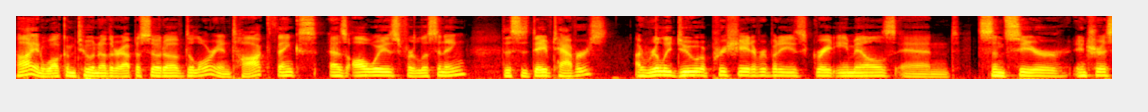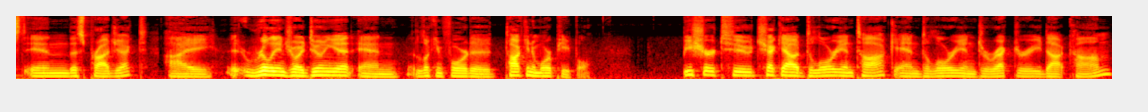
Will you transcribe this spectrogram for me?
Hi, and welcome to another episode of DeLorean Talk. Thanks, as always, for listening. This is Dave Tavers. I really do appreciate everybody's great emails and sincere interest in this project. I really enjoy doing it and looking forward to talking to more people. Be sure to check out DeLorean Talk and DeLoreanDirectory.com.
